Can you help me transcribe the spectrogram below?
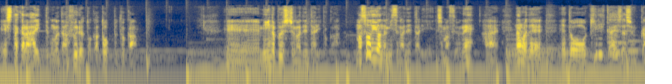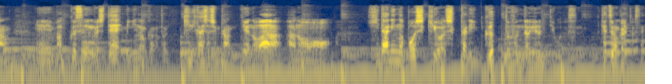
え下から入って、今度ダフルとかトップとか、えー、右のプッシュが出たりとか、まあそういうようなミスが出たりしますよね。はい。なので、えっ、と、切り返した瞬間、えー、バックスイングして右のか切り返した瞬間っていうのは、あのー、左の母子球をしっかりグッと踏んであげるっていうことですね。結論から言うとですね。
